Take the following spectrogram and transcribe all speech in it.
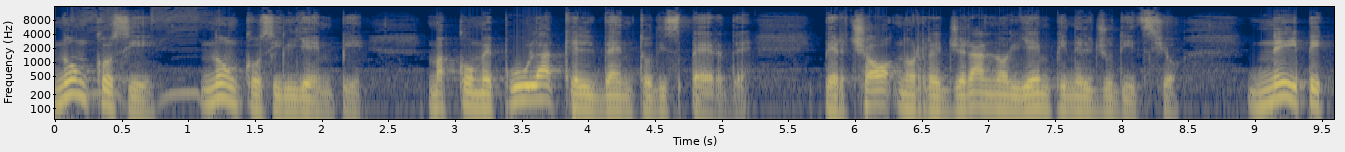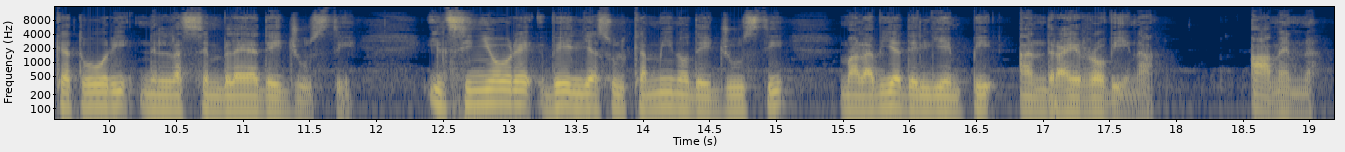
non così, non così gli empi, ma come pula che il vento disperde. Perciò non reggeranno gli empi nel giudizio, né i peccatori nell'assemblea dei giusti. Il Signore veglia sul cammino dei giusti, ma la via degli empi andrà in rovina. Amen.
